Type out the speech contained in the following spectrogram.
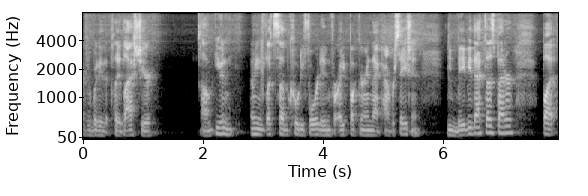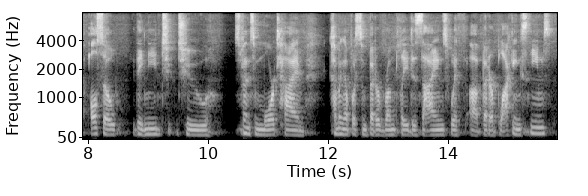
everybody that played last year. Um, even, I mean, let's sub Cody Ford in for Ike Boettger in that conversation. I mean, maybe that does better, but also they need to, to spend some more time coming up with some better run play designs with uh, better blocking schemes.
